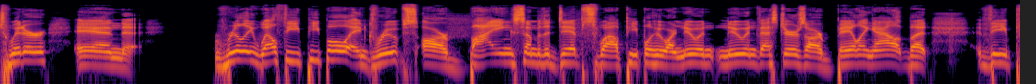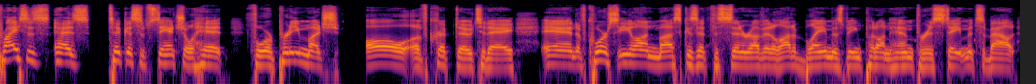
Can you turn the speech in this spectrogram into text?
Twitter and really wealthy people and groups are buying some of the dips while people who are new new investors are bailing out. But the prices has took a substantial hit for pretty much all of crypto today. And of course, Elon Musk is at the center of it. A lot of blame is being put on him for his statements about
